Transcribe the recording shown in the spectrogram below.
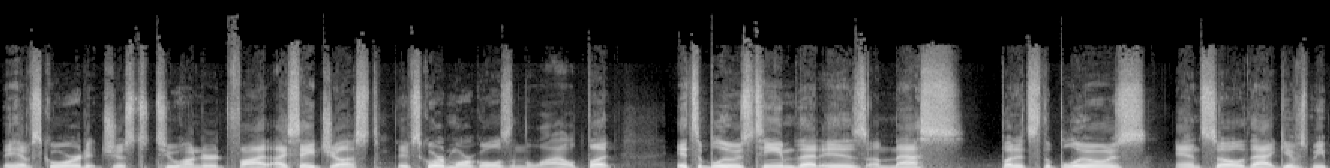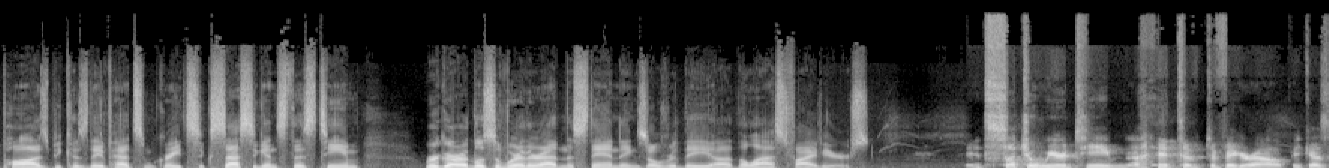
They have scored just 205. I say just. They've scored more goals than the Wild, but it's a Blues team that is a mess, but it's the Blues. And so that gives me pause because they've had some great success against this team, regardless of where they're at in the standings over the uh, the last five years it's such a weird team to, to figure out because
